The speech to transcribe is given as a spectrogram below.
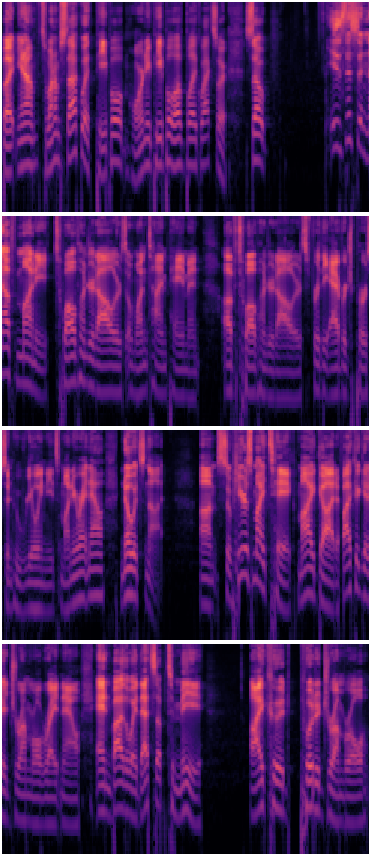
but you know, it's what I'm stuck with. People, horny people love Blake Wexler. So is this enough money $1200 a one-time payment of $1200 for the average person who really needs money right now? No it's not. Um, so here's my take. My god if i could get a drum roll right now and by the way that's up to me. I could put a drum roll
